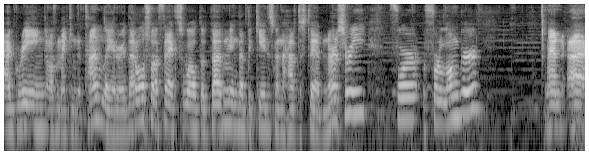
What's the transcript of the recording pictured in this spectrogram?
agreeing of making the time later, that also affects. Well, does that mean that the kid is gonna have to stay at nursery for for longer? And uh,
